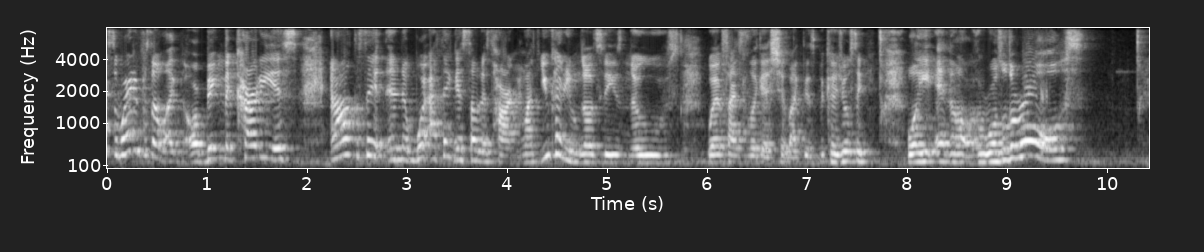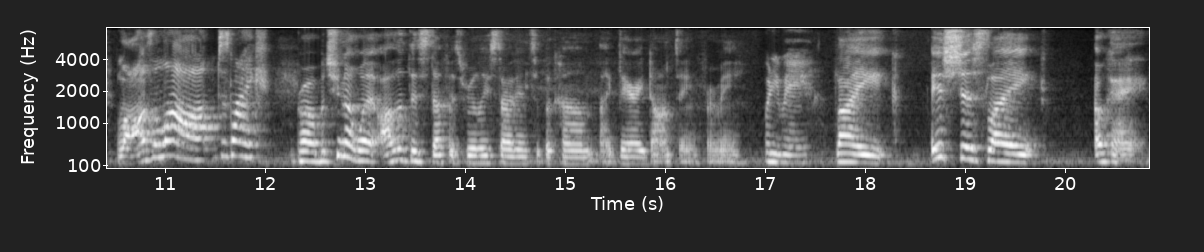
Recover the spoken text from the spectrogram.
yeah, so waiting for someone like or being the courteous. And I to say, and what I think is so disheartening. Like you can't even go to these news websites to look at shit like this because you'll see, well, you, and the, the rules are the rules, laws are law. Just like, Bro, but you know what? All of this stuff is really starting to become like very daunting for me. what do you mean? like it's just like okay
